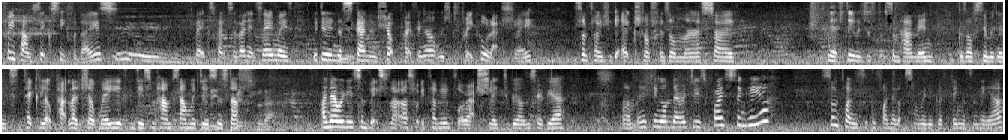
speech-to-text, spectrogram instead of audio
three pound sixty for those. Bit expensive, and it's anyways. We're doing the scan and shop type thing, aren't we? Which is pretty cool, actually. Sometimes you get extra offers on there, so yeah. Stephen just put some ham in because obviously we're going to take a little packed lunch, don't we? You can do some ham sandwiches and stuff. Bits for that. I know we need some bits for that. That's what we come in for, actually, to be honest with you. Um, anything on their reduced pricing here? Sometimes you can find they've got some really good things in here.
